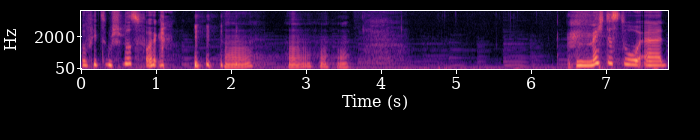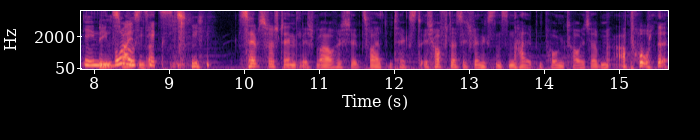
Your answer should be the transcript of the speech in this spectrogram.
So viel zum Schlussfolger. Hm, hm, hm. Möchtest du äh, den, Den zweiten Bonustext? Selbstverständlich brauche ich den zweiten Text. Ich hoffe, dass ich wenigstens einen halben Punkt heute abhole.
